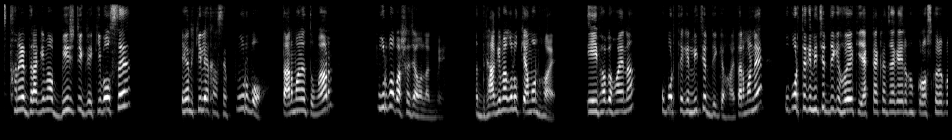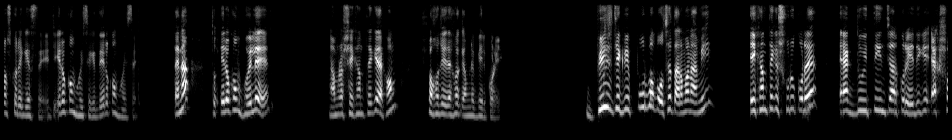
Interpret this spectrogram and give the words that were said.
স্থানের দ্রাঘিমা বিশ ডিগ্রি, কি বলছে? এখানে কি লেখা আছে? পূর্ব, তার মানে তোমার পূর্ব পাশে যাওয়া লাগবে। দ্রাঘিমাগুলো কেমন হয়? এইভাবে হয় না, উপর থেকে নিচের দিকে হয়, তার মানে উপর থেকে নিচের দিকে হয়ে কি একটা একটা জায়গায় এরকম ক্রস করে ক্রস করে গেছে। এরকম হয়েছে কিন্তু এরকম হয়েছে, তাই না? তো এরকম হইলে আমরা সেখান থেকে এখন সহজেই দেখো কেমনে বের করি। বিশ ডিগ্রি পূর্ব বলছে, তার মানে আমি এখান থেকে শুরু করে এক, দুই, তিন, চার করে এদিকে একশো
